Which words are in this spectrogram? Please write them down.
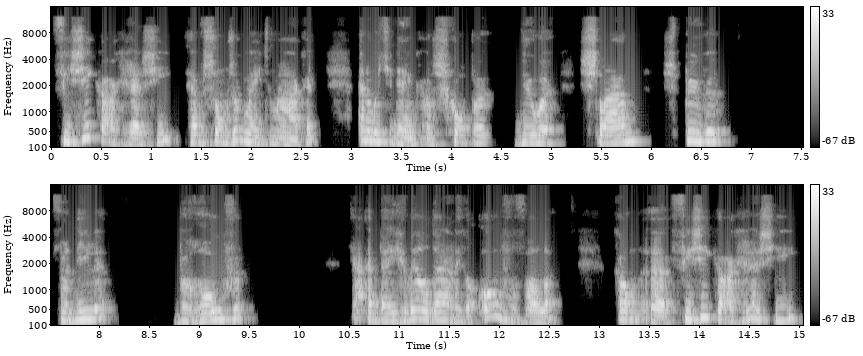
Fysieke agressie hebben we soms ook mee te maken. En dan moet je denken aan schoppen, duwen, slaan, spugen, vernielen, beroven. Ja, en bij gewelddadige overvallen kan uh, fysieke agressie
